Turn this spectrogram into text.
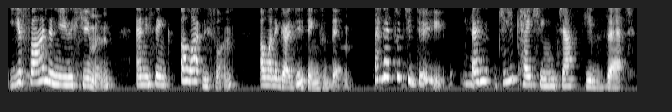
you find a new human and you think, I like this one. I want to go do things with them. And that's what you do. Yeah. And geocaching just gives that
